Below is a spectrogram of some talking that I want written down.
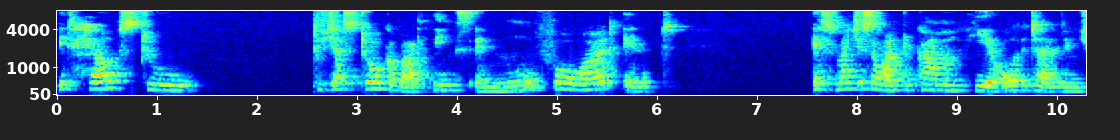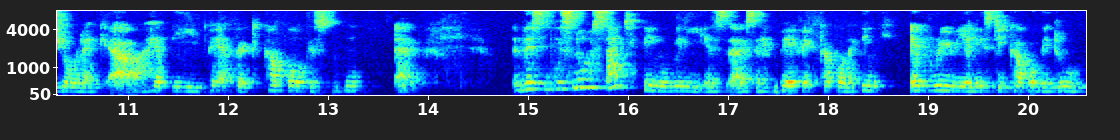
it helps to to just talk about things and move forward and as much as I want to come here all the time and show like a happy, perfect couple, this, uh, this there's no such thing really as, as a perfect couple. I think every realistic couple, they do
